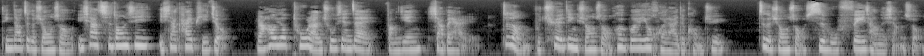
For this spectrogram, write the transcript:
听到这个凶手一下吃东西，一下开啤酒，然后又突然出现在房间吓被害人。这种不确定凶手会不会又回来的恐惧，这个凶手似乎非常的享受，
